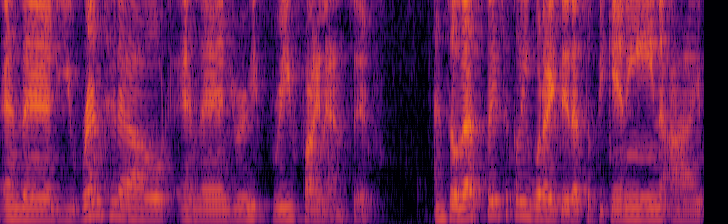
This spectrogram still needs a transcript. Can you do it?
and then you rent it out, and then you re- refinance it. And so that's basically what I did at the beginning. I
